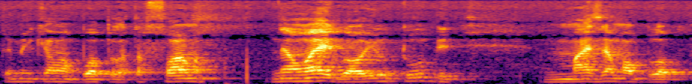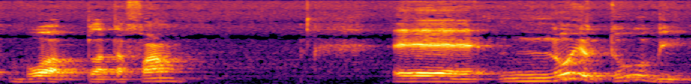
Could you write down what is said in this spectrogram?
também que é uma boa plataforma, não é igual ao YouTube, mas é uma boa plataforma. É, no YouTube,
